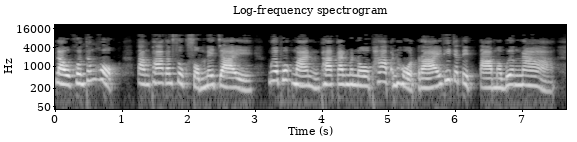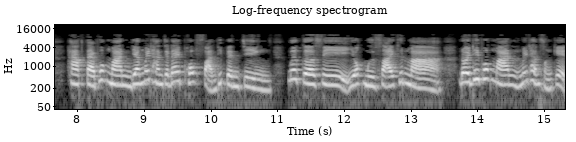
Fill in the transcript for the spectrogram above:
เหล่าคนทั้งหกต่างพากันสุขสมในใจ เมื่อพวกมันพากันมโนภาพอันโหดร้ายที่จะติดตามมาเบื้องหน้า หากแต่พวกมันยังไม่ทันจะได้พบฝันที่เป็นจริง เมื่อเกอร์ซียกมือซ้ายขึ้นมา โดยที่พวกมันไม่ทันสังเกต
